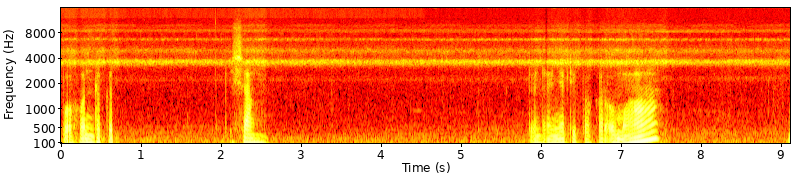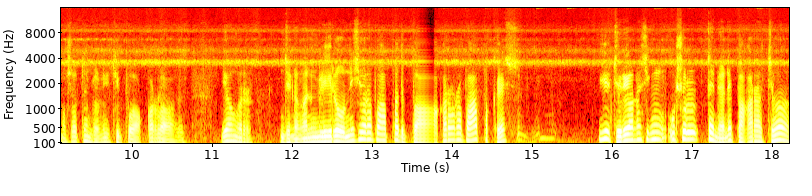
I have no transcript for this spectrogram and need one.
Pohon deket pisang. tendanya dibakar om masa tendanya dibakar loh ya nger jenengan ngelironi sih ora apa-apa dibakar ora apa-apa guys. Iya jadi ana sing usul tendanya bakar aja.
